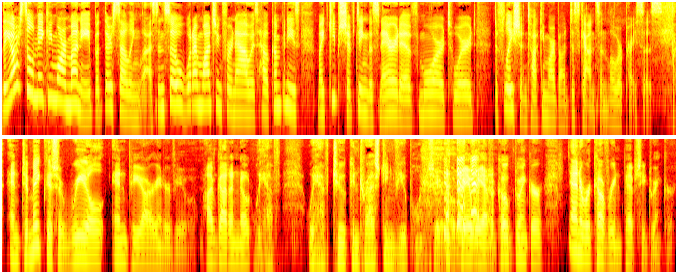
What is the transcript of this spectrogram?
they are still making more money, but they're selling less. And so, what I'm watching for now is how companies might keep shifting this narrative more toward deflation, talking more about discounts and lower prices. And to make this a real NPR interview, I've got a note. We have we have two contrasting viewpoints here. Okay, we have a Coke drinker and a recovering Pepsi drinker.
